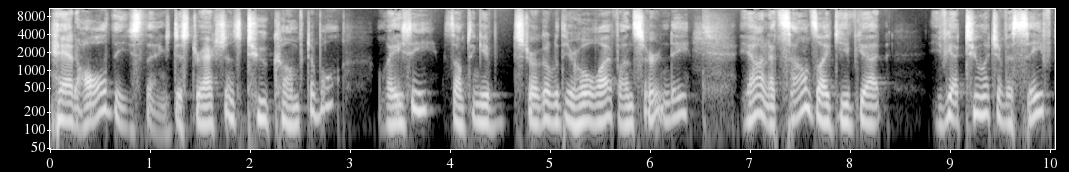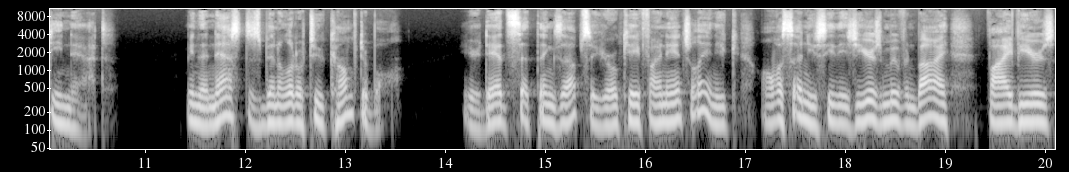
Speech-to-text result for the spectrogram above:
had all these things distractions, too comfortable, lazy, something you've struggled with your whole life, uncertainty. Yeah, and it sounds like you've got you've got too much of a safety net. I mean, the nest has been a little too comfortable your dad set things up so you're okay financially and you all of a sudden you see these years moving by five years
